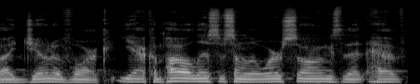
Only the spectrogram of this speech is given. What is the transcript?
by Jonah Vark. Yeah, compile a list of some of the worst songs that have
